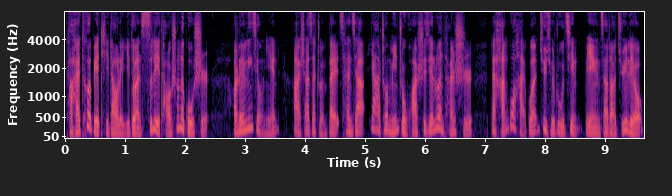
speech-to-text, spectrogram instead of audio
他还特别提到了一段死里逃生的故事。二零零九年，艾莎在准备参加亚洲民主化世界论坛时，被韩国海关拒绝入境，并遭到拘留。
